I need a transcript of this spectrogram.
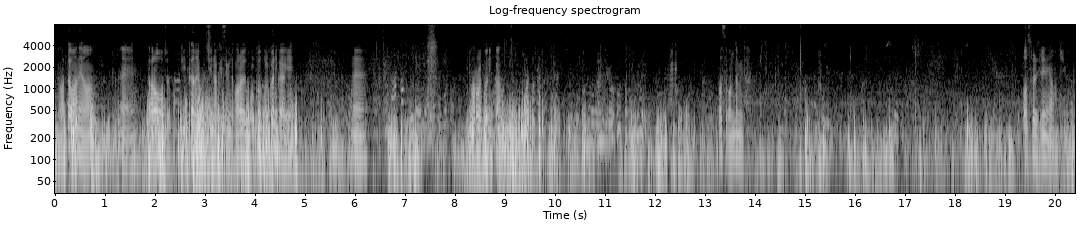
네, 왔다고 하네요. 네, 따로 저 뒤편을 붙이지는 않겠습니다. 바로 올, 거, 올 거니까 여기. 네. 바로 올 거니까. 버스가 온답니다. 버스 소리 들리네요, 지금.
